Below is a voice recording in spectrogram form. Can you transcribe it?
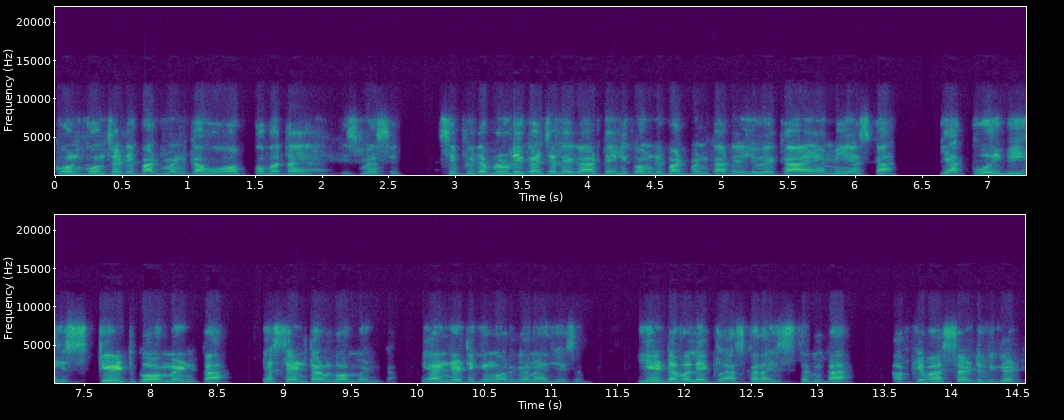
कौन कौन से डिपार्टमेंट का वो आपको बताया है, इसमें से। सीपीडब्ल्यू का चलेगा टेलीकॉम डिपार्टमेंट का रेलवे का एमईएस का, या कोई भी स्टेट गवर्नमेंट का या सेंट्रल गवर्नमेंट का, या अंडरटेकिंग ऑर्गेनाइजेशन ये डबल ए क्लास का राजस्थान का आपके पास सर्टिफिकेट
